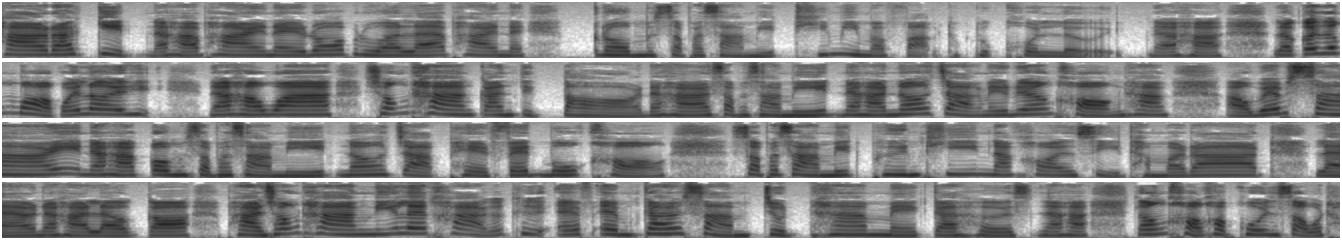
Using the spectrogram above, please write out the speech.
ภารกิจนะคะ ภายในรอบรั้วและภายใน กรมสรรพสามิตที่มีมาฝากทุกๆ คนเลยนะคะ แล้วก็ต้องบอกไว้เลยนะคะว่าช่องทางการติดต่อนะคะสรรพสามิตนะคะ นอกจากในเรื่องของทางเว็บไซต์นะคะกรมสรรพสามิตนอกจากเพจ Facebook ของสรรพสามิตพื้นที่นครศรีธรรมราชแล้วนะคะ แล้วก็ผ่านช่องทางนี้เลยค่ะ ก็คือ FM 93.5 MHz นะคะ ต้องขอขอบคุณ สวท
